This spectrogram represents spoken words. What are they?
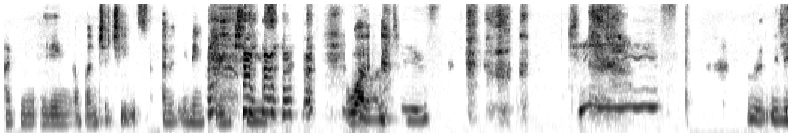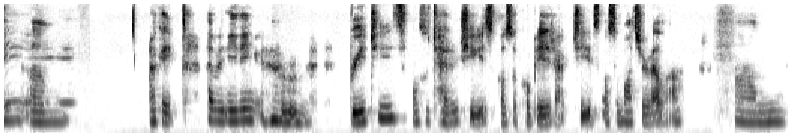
I've been eating a bunch of cheese. I've been eating free cheese. I what? love cheese. Cheese. I've been eating um okay, I've been eating brie cheese, also cheddar cheese, also Colby jack cheese, also mozzarella. Um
